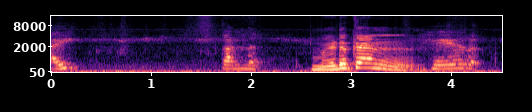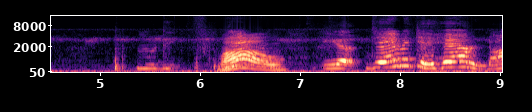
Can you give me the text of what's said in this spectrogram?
ഐ. കണ്ണ്. മിടുക്കൻ. ഹെയർ. മുടി. വാവ്. ജയമയ്ക്ക് ഹെയർ ഉണ്ടോ?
